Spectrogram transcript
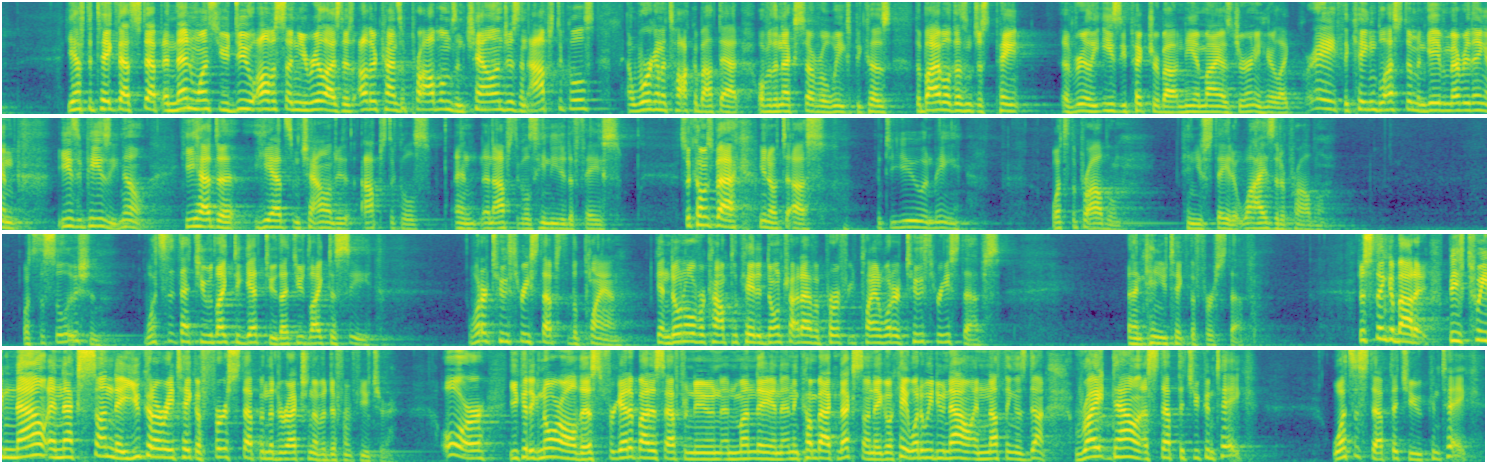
You have to take that step. And then once you do, all of a sudden you realize there's other kinds of problems and challenges and obstacles. And we're going to talk about that over the next several weeks because the Bible doesn't just paint a really easy picture about Nehemiah's journey here. Like, great, the king blessed him and gave him everything and easy peasy. No, he had, to, he had some challenges, obstacles, and, and obstacles he needed to face. So it comes back, you know, to us and to you and me. What's the problem? Can you state it? Why is it a problem? What's the solution? What's it that you would like to get to, that you'd like to see? What are two, three steps to the plan? Again, don't overcomplicate it. Don't try to have a perfect plan. What are two, three steps? And then can you take the first step? Just think about it. Between now and next Sunday, you could already take a first step in the direction of a different future. Or you could ignore all this, forget it by this afternoon and Monday, and, then come back next Sunday, go, okay, what do we do now? And nothing is done. Write down a step that you can take. What's a step that you can take?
